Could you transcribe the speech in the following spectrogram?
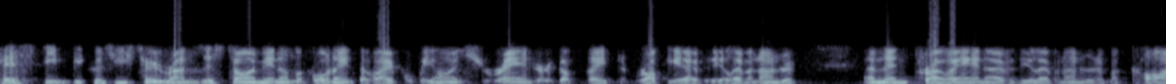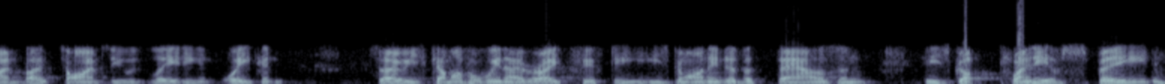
test him because he's two runs this time in on the 14th of April behind Sharanda, who got beaten at Rocky over the 1,100, and then Pro An over the 1,100 at Mackay. And both times he was leading and weakened. So he's come off a win over 850. He's gone into the 1,000. He's got plenty of speed.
